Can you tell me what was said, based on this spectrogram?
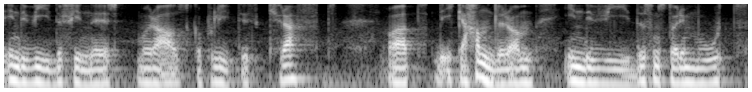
individet finner moralsk og politisk kraft. Og at det ikke handler om individet som står imot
